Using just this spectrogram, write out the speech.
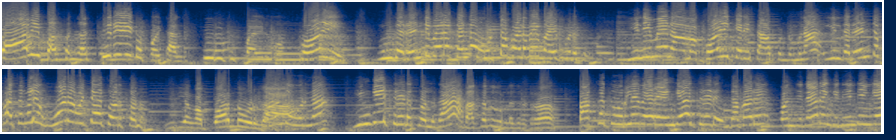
பாவி பசங்க திருடிட்டு போயிட்டாங்க. திருட்டு போயிடுவோம். கோழி உங்க ரெண்டு பேரை கண்டா முட்டை போடவே பயப்படுது. இனிமே நாம கோழிக்கறி சாப்பிடணும்னா இந்த ரெண்டு பசங்களையும் ஊரை விட்டே துரத்தணும். இது எங்க பிறந்த ஊருக்கா? ஊர்னா இங்கே திருட சொல்லுதா? பக்கத்து ஊர்ல திருடுறோம். பக்கத்து ஊர்ல வேற எங்கேயாவது திருடு. இந்த பாரு கொஞ்ச நேரம் இங்க நின்னீங்க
